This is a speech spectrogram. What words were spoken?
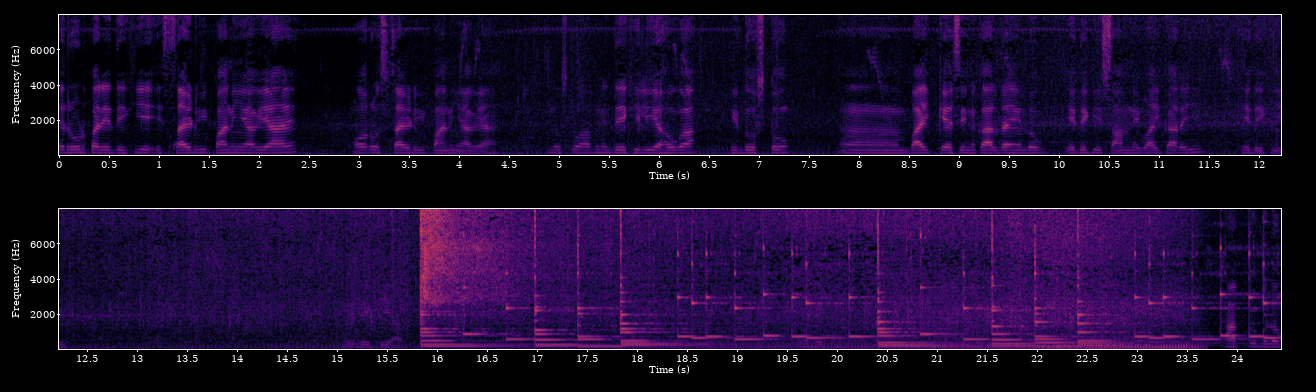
ये रोड पर ये देखिए, इस साइड भी पानी आ गया है और उस साइड भी पानी आ गया है। दोस्तों, आपने देख ही लिया होगा कि दोस्तों बाइक कैसे निकाल रहे हैं लोग? ये देखिए, सामने बाइक आ रही है। ये देखिए। ये देखिए आप। आपको ब्लॉग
